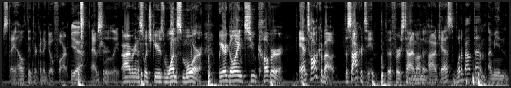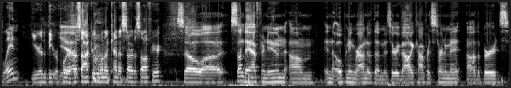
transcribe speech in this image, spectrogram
stay healthy, they're going to go far. yeah, for sure. Absolutely. All right, we're going to switch gears once more. We are going to cover and talk about the soccer team for the first time on the Love podcast. What about them? I mean, Blaine, you're the beat reporter Yeah. for soccer. You want to kind of start us off here? So uh, Sunday afternoon, um, in the opening round of the Missouri Valley Conference tournament, uh, the Birds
